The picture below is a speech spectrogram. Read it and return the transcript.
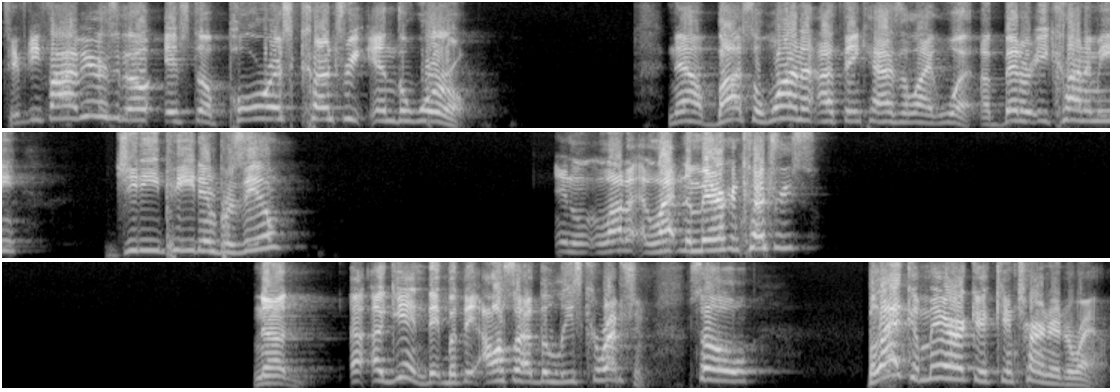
55 years ago, it's the poorest country in the world. Now, Botswana, I think, has a like what a better economy, GDP than Brazil in a lot of Latin American countries. Now, again, they, but they also have the least corruption. So, Black America can turn it around.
